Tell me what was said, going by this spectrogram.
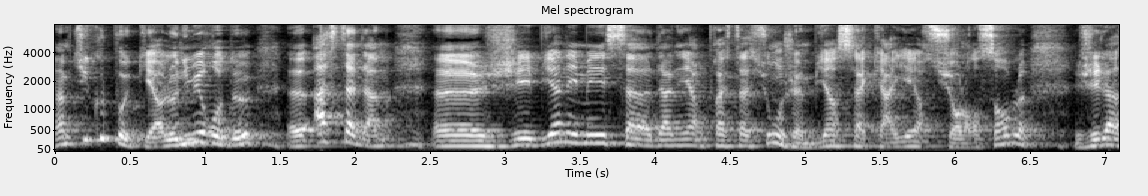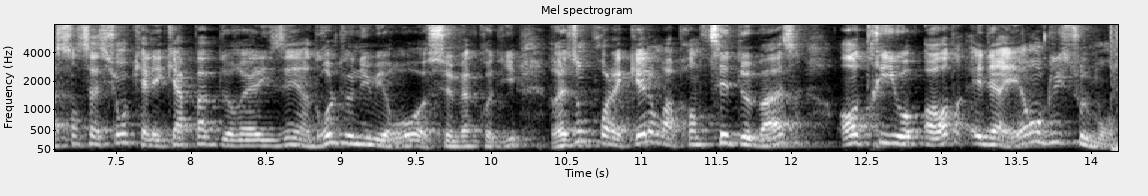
un petit coup de poker. Le numéro 2, Astadam. J'ai bien aimé sa dernière prestation, j'aime bien sa carrière sur l'ensemble. J'ai la sensation qu'elle est capable de réaliser un drôle de numéro ce mercredi, raison pour laquelle on va prendre ces deux bases en trio ordre et derrière on glisse tout le monde.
